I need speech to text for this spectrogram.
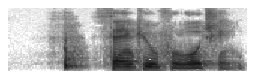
Thank you for watching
